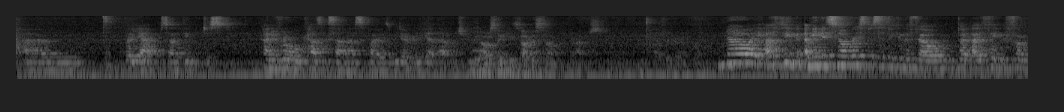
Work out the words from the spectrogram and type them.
Um, but yeah, so I think just kind of rural Suppose. We don't really get that much I more. I was thinking Dagestan, perhaps. I figure out where. No, I, I think, I mean, it's not very specific in the film, but I think from,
